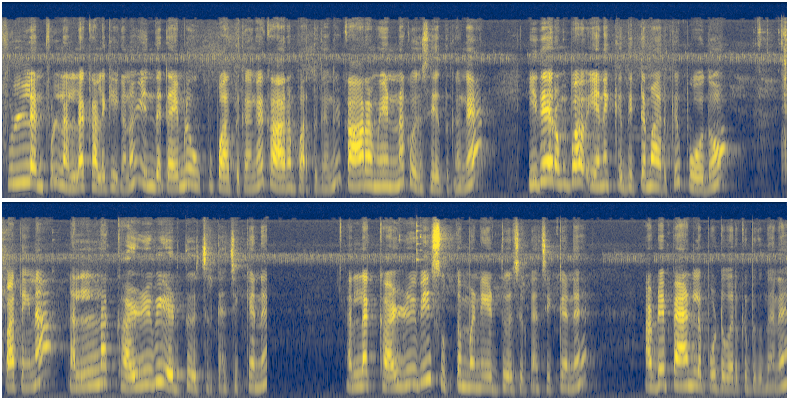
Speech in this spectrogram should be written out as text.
ஃபுல் அண்ட் ஃபுல் நல்லா கலக்கிக்கணும். இந்த டைமில் உப்பு பார்த்துக்கோங்க காரம் பார்த்துக்கோங்க காரம் வேணும்னா கொஞ்சம் சேர்த்துக்கோங்க. இதே ரொம்ப எனக்கு திட்டமாக இருக்குது போதும். பார்த்தீங்கன்னா நல்லா கழுவி எடுத்து வச்சுருக்கேன் சிக்கனு. நல்லா கழுவி சுத்தம் பண்ணி எடுத்து வச்சுருக்கேன் சிக்கனு. அப்படியே பேனில் போட்டு வறுக்கிறதுக்கு தானே.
